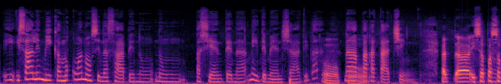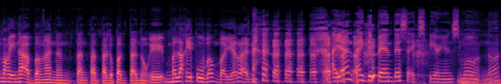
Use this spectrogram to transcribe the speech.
isalin mo mo kung anong sinasabi nung, nung pasyente na may dementia, di ba? Napaka-touching. At uh, isa pa sa mga inaabangan ng tagapagtanong, eh, malaki po bang bayaran? Ayan, ay depende sa experience mo. Mm. No?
